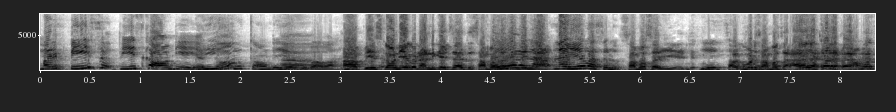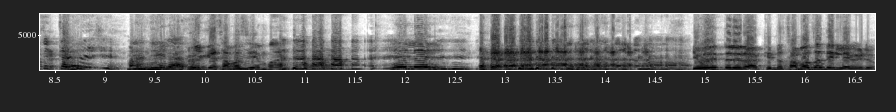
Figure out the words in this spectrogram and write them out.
మరి పీస్ పీస్ కౌంట్ చేయొద్దు. పీసు కౌంట్ చేయదు బావా. ఆ, పీస్ కౌంట్ చేయకుండా అన్ని సమోసా తిన్నా. నా- ఏం అసలు? సమోసా ఇయ్యి అయితే ఏ సమోసా? ఒకప్పుడు సమోసా సమస్య ఇక్కడి. మనం చేయలే అసలు. ఇంకా సమస్య ఏమో? లేదు లేదు ఎవరు ఇస్తలేరు? ఆ కింద సమోసా తినలే వీడు.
